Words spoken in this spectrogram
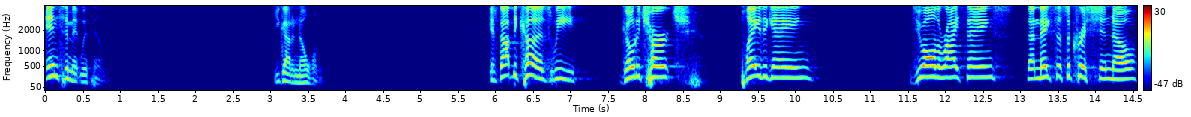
intimate with Him. You got to know Him. It's not because we go to church, play the game, do all the right things that makes us a Christian. No.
